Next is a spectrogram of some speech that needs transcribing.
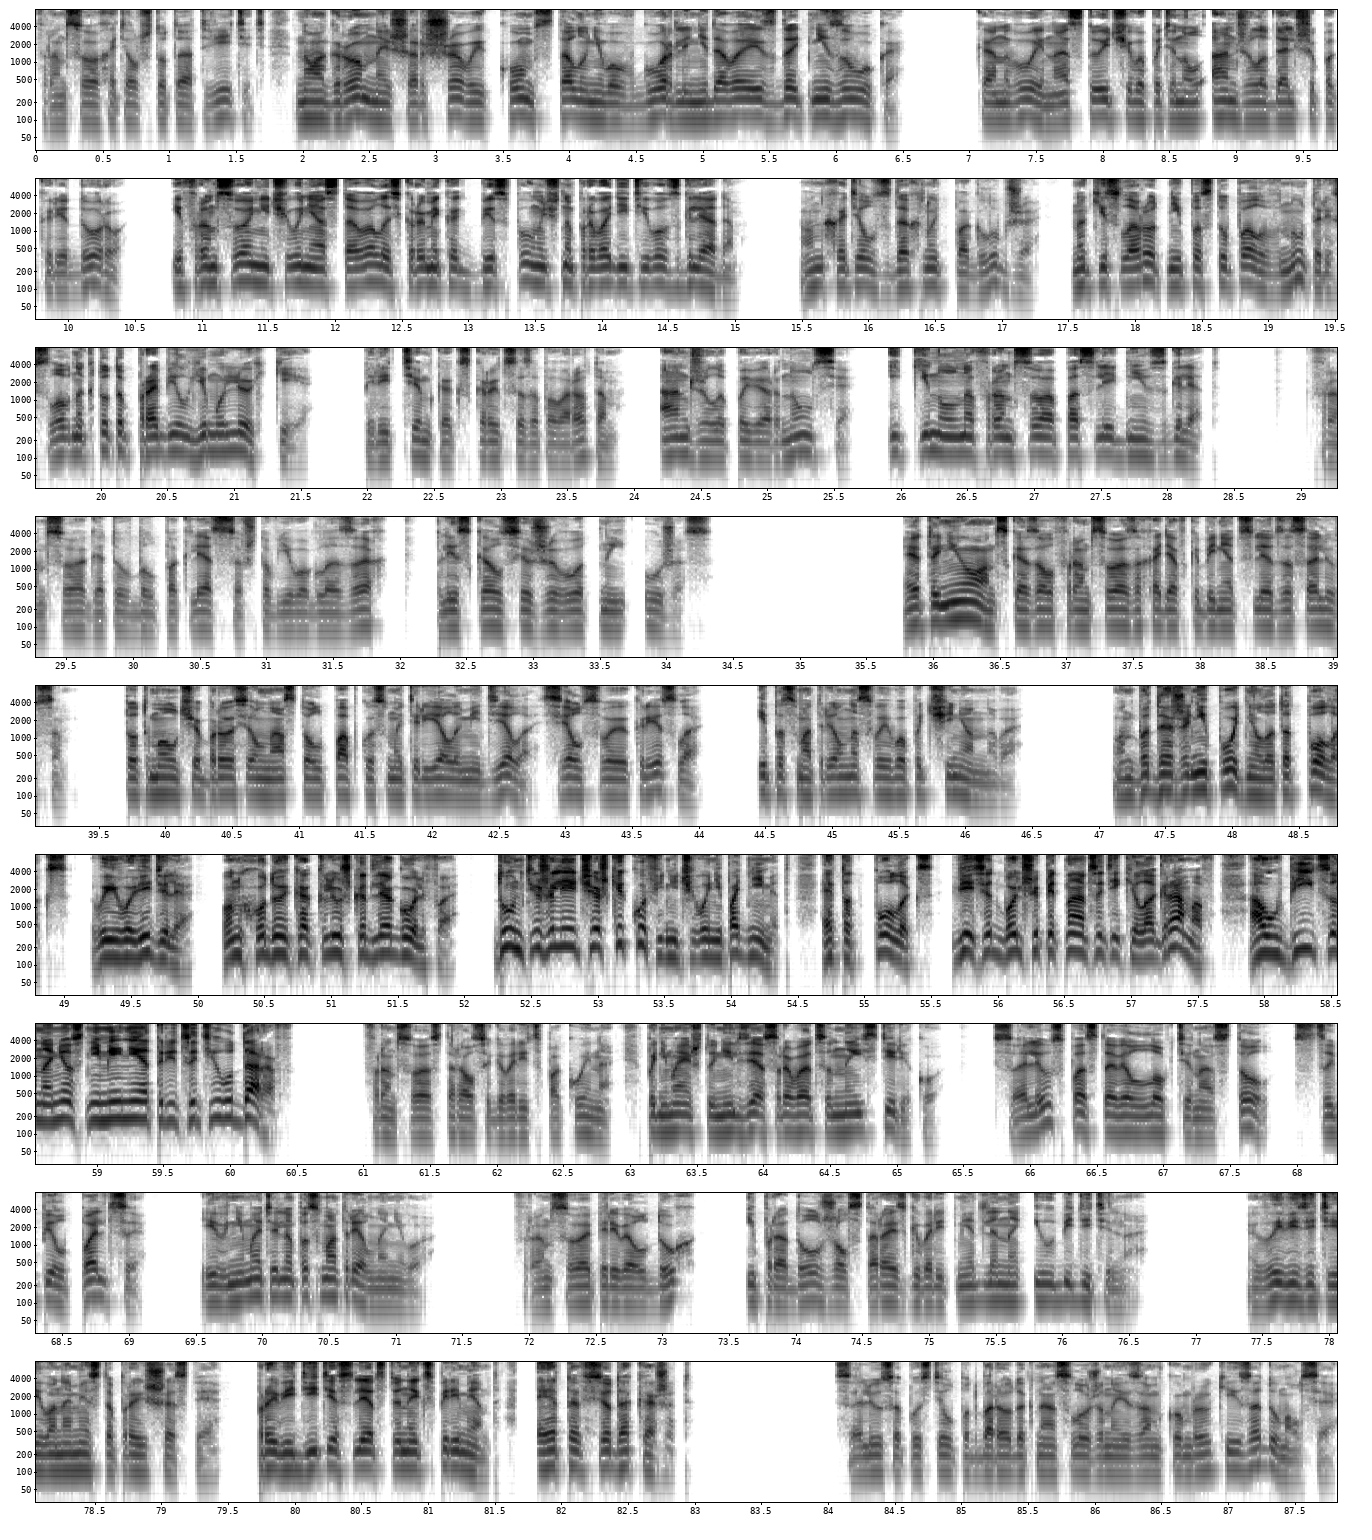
Франсуа хотел что-то ответить, но огромный шершавый ком встал у него в горле, не давая издать ни звука. Конвой настойчиво потянул Анджело дальше по коридору, и Франсуа ничего не оставалось, кроме как беспомощно проводить его взглядом. Он хотел вздохнуть поглубже, но кислород не поступал внутрь, словно кто-то пробил ему легкие. Перед тем, как скрыться за поворотом, Анджело повернулся и кинул на Франсуа последний взгляд. Франсуа готов был поклясться, что в его глазах плескался животный ужас. «Это не он», — сказал Франсуа, заходя в кабинет вслед за Салюсом. Тот молча бросил на стол папку с материалами дела, сел в свое кресло и посмотрел на своего подчиненного. «Он бы даже не поднял этот полокс. Вы его видели? Он худой, как клюшка для гольфа. Да он тяжелее чашки кофе ничего не поднимет. Этот полокс весит больше 15 килограммов, а убийца нанес не менее 30 ударов. Франсуа старался говорить спокойно, понимая, что нельзя срываться на истерику. Солюс поставил локти на стол, сцепил пальцы и внимательно посмотрел на него. Франсуа перевел дух и продолжил, стараясь говорить медленно и убедительно. «Вывезите его на место происшествия. Проведите следственный эксперимент. Это все докажет. Салюс опустил подбородок на сложенные замком руки и задумался.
